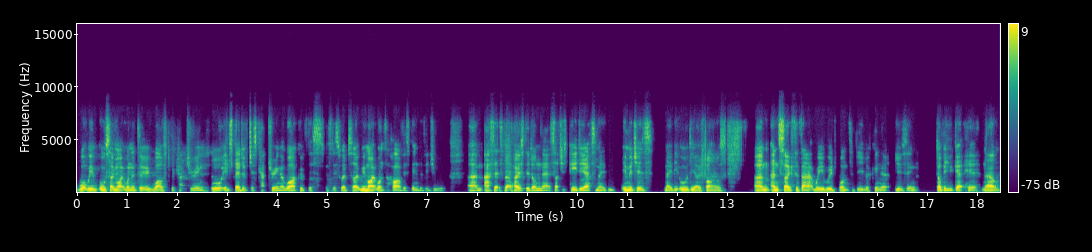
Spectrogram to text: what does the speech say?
what we also might want to do whilst we're capturing, or instead of just capturing a work of this of this website, we might want to harvest individual um, assets that are hosted on there, such as PDFs, maybe images, maybe audio files. Um, and so for that, we would want to be looking at using wget here. Now,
